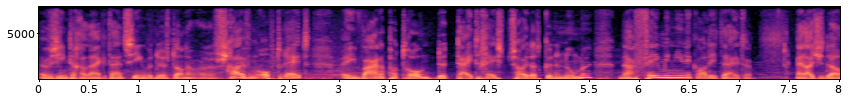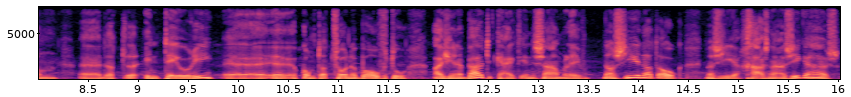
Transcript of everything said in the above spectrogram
En we zien tegelijkertijd zien we dus er een verschuiving optreedt. Een waardepatroon, de tijdgeest zou je dat kunnen noemen, naar feminine kwaliteiten. En als je dan, uh, dat, uh, in theorie komt dat zo naar boven toe. Als je naar buiten kijkt in de samenleving, dan zie je dat ook. Dan zie je, ga eens naar een ziekenhuis.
